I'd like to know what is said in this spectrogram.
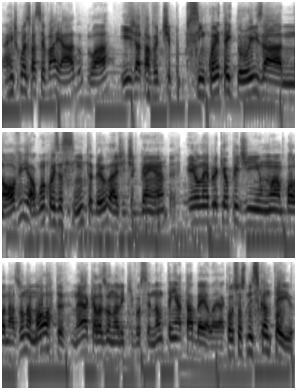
A gente começou a ser vaiado lá. E já tava, tipo, 52 a 9, alguma coisa assim, entendeu? A gente ganhando. Eu lembro que eu pedi uma bola na zona morta, né? Aquela zona ali que você não tem a tabela. É como se fosse no escanteio.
